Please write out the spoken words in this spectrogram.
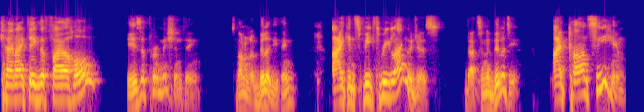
Can I take the file home? Is a permission thing. It's not an ability thing. I can speak three languages. That's an ability. I can't see him.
